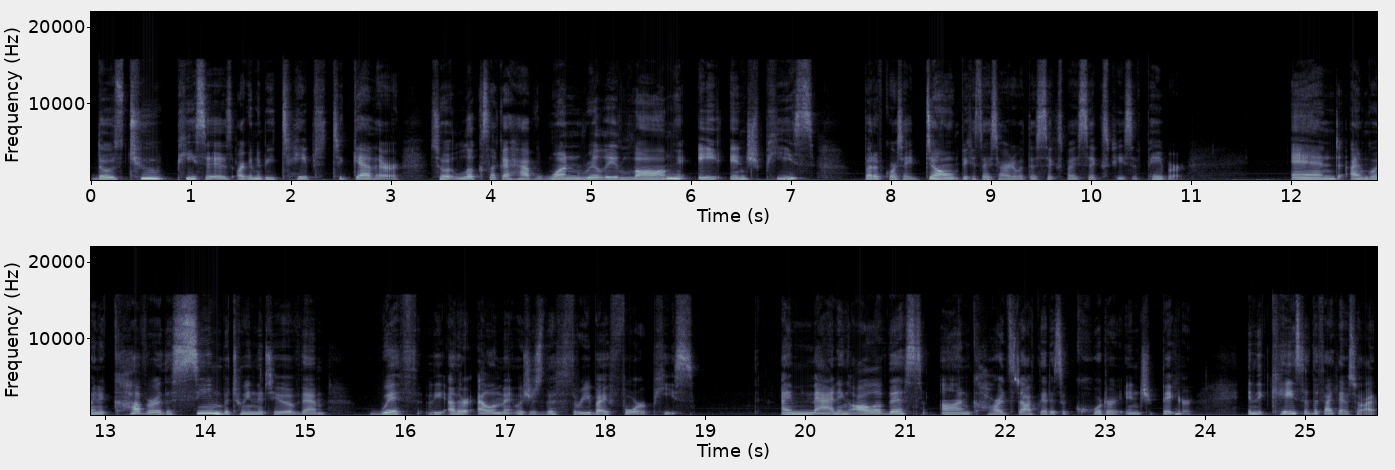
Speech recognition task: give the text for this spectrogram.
those two pieces are going to be taped together so it looks like I have one really long eight inch piece, but of course I don't because I started with a six by six piece of paper. And I'm going to cover the seam between the two of them with the other element, which is the three by four piece. I'm matting all of this on cardstock that is a quarter inch bigger. In the case of the fact that so I,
